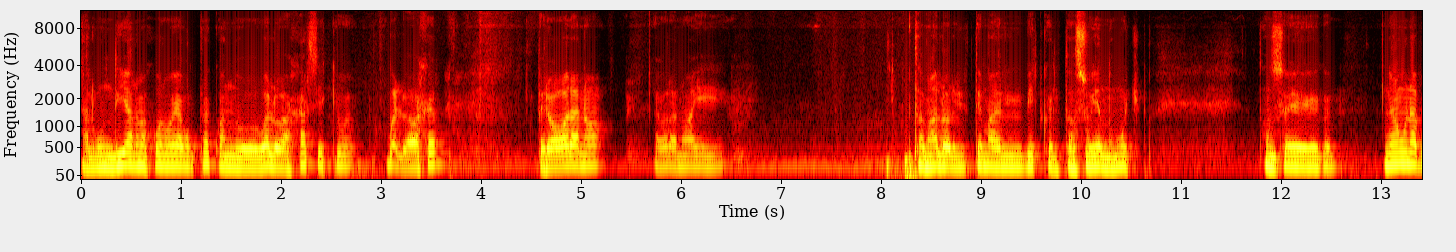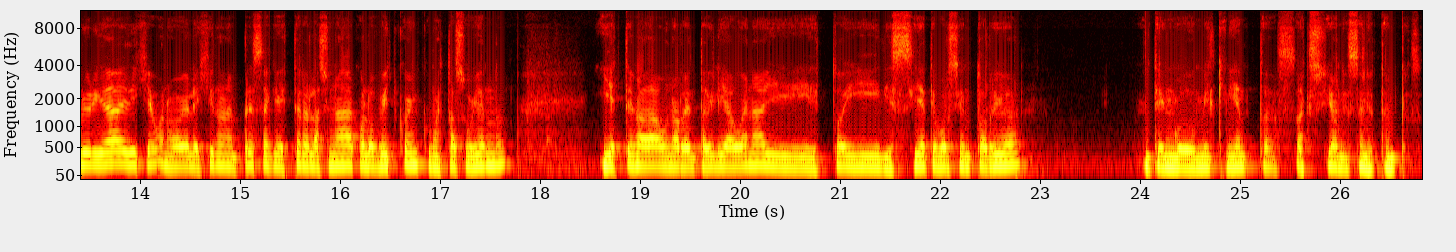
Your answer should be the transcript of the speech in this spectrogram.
Algún día a lo mejor voy a comprar cuando vuelva a bajar, si es que vuelve a bajar. Pero ahora no. Ahora no hay. Está malo el tema del Bitcoin, está subiendo mucho. Entonces, no es una prioridad y dije, bueno, voy a elegir una empresa que esté relacionada con los Bitcoins, como está subiendo. Y este me ha dado una rentabilidad buena y estoy 17% arriba tengo 2.500 acciones en esta empresa.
